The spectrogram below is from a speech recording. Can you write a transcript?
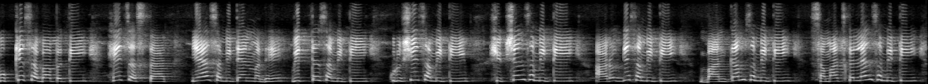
मुख्य सभापती हेच असतात. या समित्यांमध्ये वित्त समिती कृषी समिती शिक्षण समिती आरोग्य समिती बांधकाम समिती समाज कल्याण समिती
